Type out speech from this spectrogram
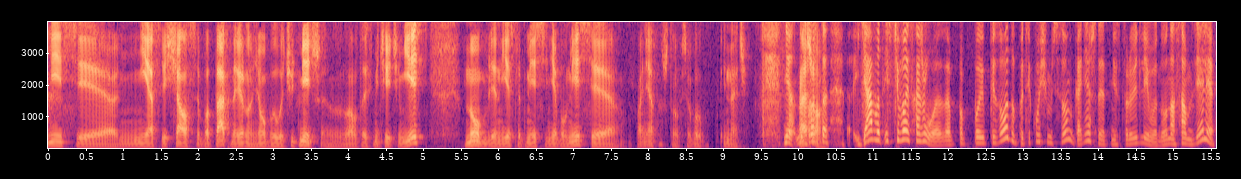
Месси не освещался бы так, наверное, у него было чуть меньше золотых мячей, чем есть. Но, блин, если бы Месси не был Месси, понятно, что все было иначе. Нет, ну просто я вот из чего исхожу. По, по эпизоду, по текущему сезону, конечно, это несправедливо. Но на самом деле,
